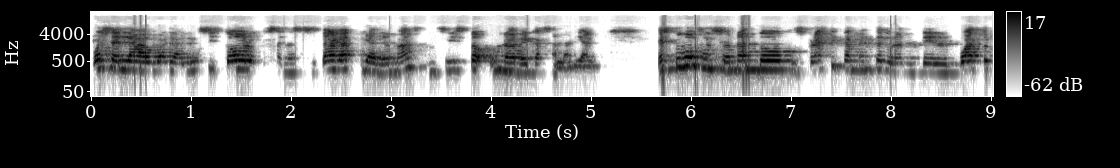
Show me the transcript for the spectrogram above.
pues el agua, la luz y todo lo que se necesitara y además, insisto, una beca salarial. Estuvo funcionando pues, prácticamente durante cuatro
